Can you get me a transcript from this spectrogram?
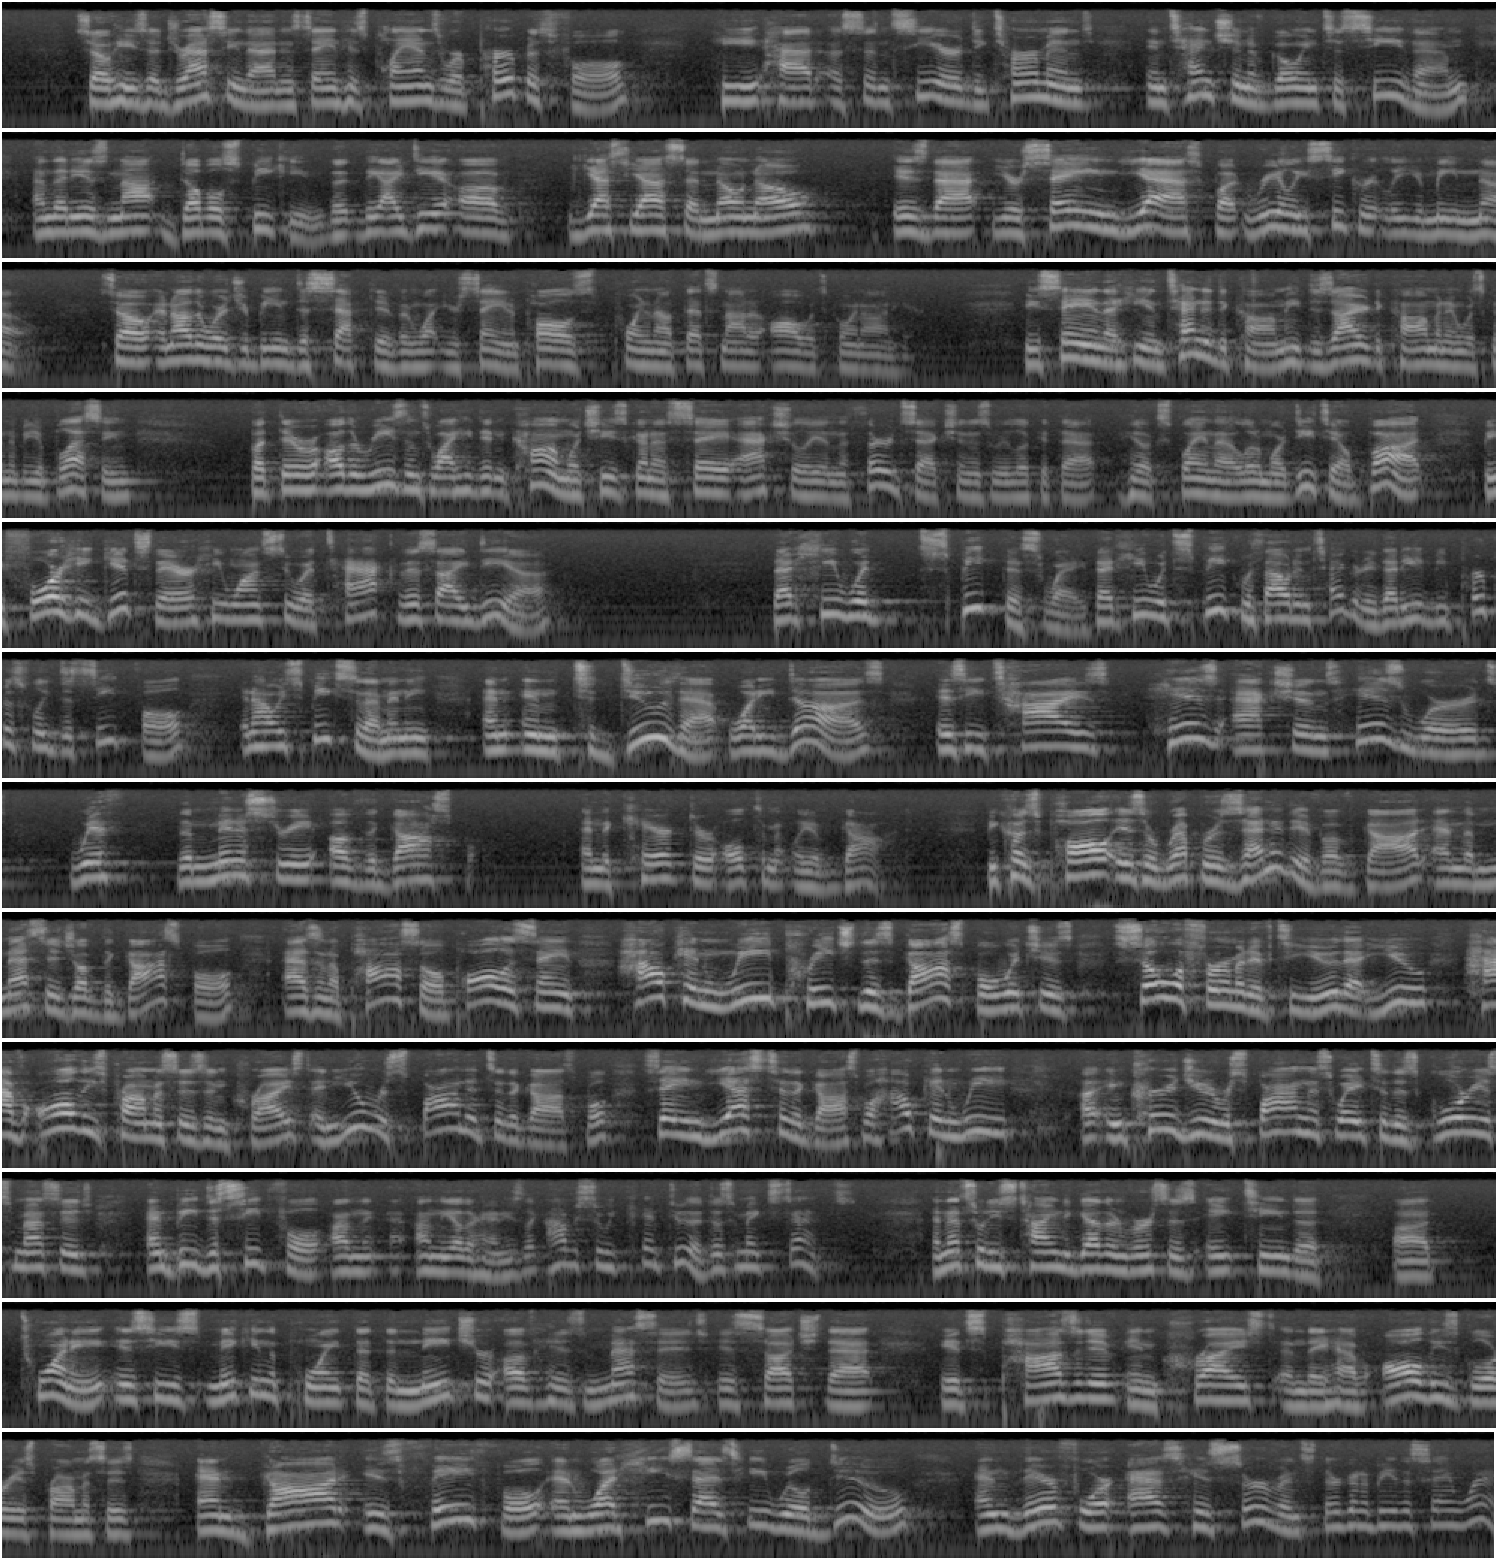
So he's addressing that and saying his plans were purposeful. He had a sincere, determined intention of going to see them, and that he is not double speaking. The, the idea of yes, yes, and no, no is that you're saying yes, but really secretly you mean no. So, in other words, you're being deceptive in what you're saying. And Paul's pointing out that's not at all what's going on here. He's saying that he intended to come, he desired to come, and it was going to be a blessing. But there were other reasons why he didn't come, which he's going to say actually in the third section as we look at that. He'll explain that a little more detail. But before he gets there, he wants to attack this idea that he would speak this way, that he would speak without integrity, that he'd be purposefully deceitful in how he speaks to them. And, he, and, and to do that, what he does is he ties his actions, his words, with the ministry of the gospel and the character ultimately of God. Because Paul is a representative of God and the message of the gospel as an apostle, Paul is saying, How can we preach this gospel, which is so affirmative to you that you have all these promises in Christ and you responded to the gospel, saying yes to the gospel? How can we uh, encourage you to respond this way to this glorious message and be deceitful on the, on the other hand? He's like, Obviously, we can't do that. It doesn't make sense. And that's what he's tying together in verses 18 to uh, 20 is he's making the point that the nature of his message is such that it's positive in Christ and they have all these glorious promises and God is faithful and what he says he will do and therefore as his servants they're going to be the same way.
